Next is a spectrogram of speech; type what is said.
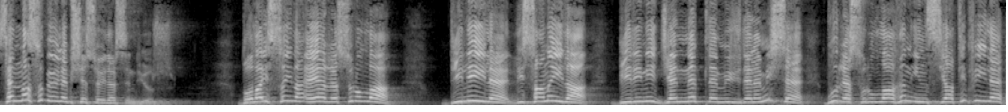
Sen nasıl böyle bir şey söylersin diyor. Dolayısıyla eğer Resulullah diliyle, lisanıyla birini cennetle müjdelemişse bu Resulullah'ın inisiyatifiyle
